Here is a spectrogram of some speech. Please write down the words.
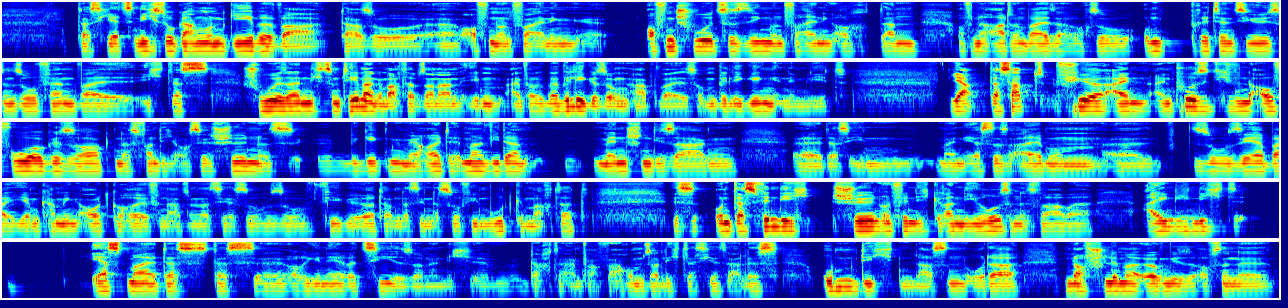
das jetzt nicht so gang und gäbe war, da so äh, offen und vor allen Dingen äh, offen Schuhe zu singen und vor allen Dingen auch dann auf eine Art und Weise auch so unprätentiös insofern, weil ich das Schwulsein nicht zum Thema gemacht habe, sondern eben einfach über Willi gesungen habe, weil es um Willi ging in dem Lied. Ja, das hat für ein, einen positiven Aufruhr gesorgt und das fand ich auch sehr schön. Das begegnet mir heute immer wieder Menschen, die sagen, äh, dass ihnen mein erstes Album äh, so sehr bei ihrem Coming Out geholfen hat und dass sie es so, so viel gehört haben, dass ihnen das so viel Mut gemacht hat. Ist, und das finde ich schön und finde ich grandios. Und es war aber eigentlich nicht erstmal das, das äh, originäre Ziel, sondern ich äh, dachte einfach, warum soll ich das jetzt alles umdichten lassen oder noch schlimmer irgendwie so auf so eine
